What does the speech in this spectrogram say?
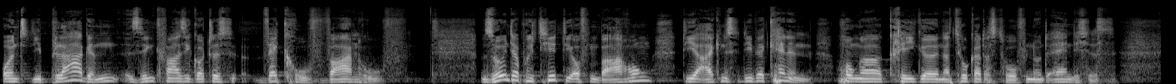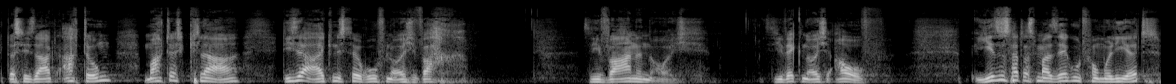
Und die Plagen sind quasi Gottes Weckruf, Warnruf. So interpretiert die Offenbarung die Ereignisse, die wir kennen. Hunger, Kriege, Naturkatastrophen und ähnliches. Dass sie sagt, Achtung, macht euch klar, diese Ereignisse rufen euch wach. Sie warnen euch. Sie wecken euch auf. Jesus hat das mal sehr gut formuliert.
